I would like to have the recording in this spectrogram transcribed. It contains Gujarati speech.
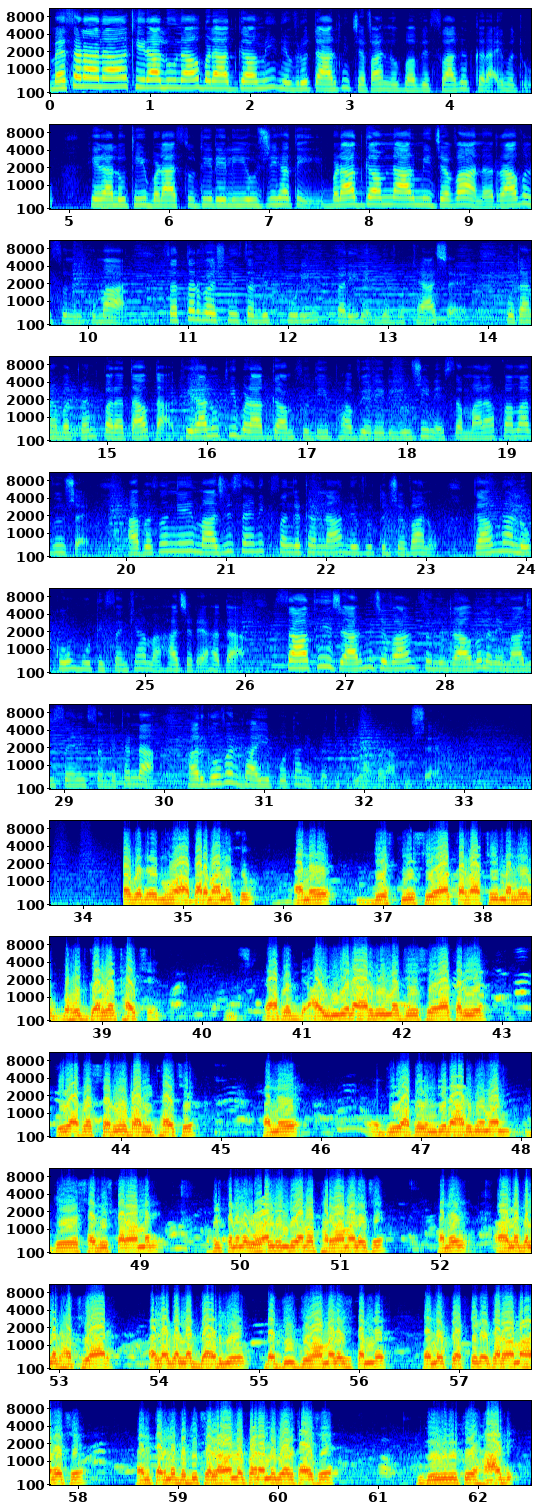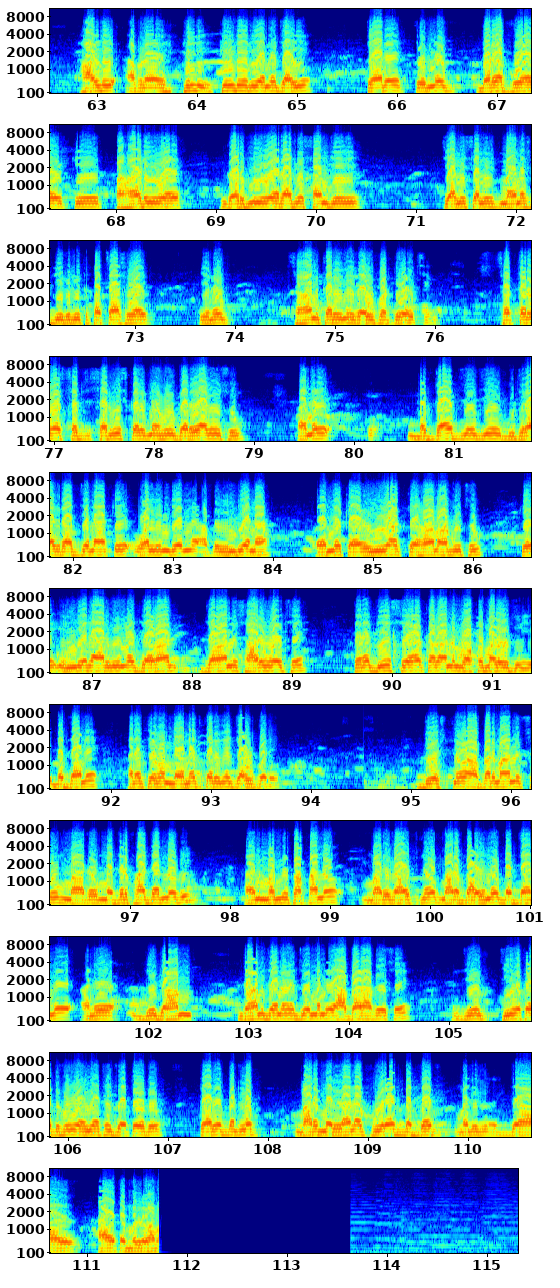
મહેસાણાના ખેરાલુના બળાદ ગામે નિવૃત્ત આર્મી જવાનનું ભવ્ય સ્વાગત કરાયું હતું. ખેરાલુથી બળાદ સુધી રેલી યોજી હતી. બળાદ ગામના આર્મી જવાન રાવલ સુનિલ કુમાર સત્તર વર્ષની સર્વિસ પૂરી કરીને નિવૃત્ત થયા છે. પોતાના વતન પરત આવતા ખેરાલુથી બળાદ ગામ સુધી ભવ્ય રેલી યોજીને સન્માન આપવામાં આવ્યું છે. આ પ્રસંગે માજી સૈનિક સંગઠનના નિવૃત્ત જવાનો ગામના લોકો મોટી સંખ્યામાં હાજર રહ્યા હતા. સાથે જ આર્મી જવાન સુનિલ રાવલ અને માજી સૈનિક સંગઠનના હરગોવનભાઈએ પોતાની પ્રતિક્રિયા પણ આપી છે. બદલ હું આભાર માનું છું અને દેશની સેવા કરવાથી મને બહુ ગર્વ થાય છે. આપણે આ ઇન્ડિયન આર્મીમાં જે સેવા કરીએ, એ આપણે સર્વભારી થાય છે. અને જે આપણે ઇન્ડિયન આર્મીમાં જો સર્વિસ કરવામાં આપણે તમને ઓલ ઇન્ડિયામાં ફરવા મળે છે. અને અલગ અલગ હથિયાર, અલગ અલગ ગાડીઓ બધી જોવા મળે છે તમને. એનો પ્રેક્ટિકલ કરવામાં આવે છે. અને તમને બધું ચલાવવાનો પણ અનુભવ થાય છે. જેવી રીતે હાર્ડ હાર્ડ આપણે ફિલ્ડ ફિલ્ડ એરિયામાં જઈએ, ત્યારે તેમને બરફ હોય કે પહાડી હોય ગરમી હોય, રાજસ્થાન જેવી, ચાલીસ ચાલીસ માઇનસ ડિગ્રી કે પચાસ હોય, એનું સહન કરીને રહેવું પડતું હોય છે. સત્તર વર્ષ સર્વિસ કરીને હું ઘરે આવ્યો છું અને બધા જ જે ગુજરાત રાજ્યના કે ઓલ ઇન્ડિયન આપણે ઇન્ડિયાના એમને યુવા કહેવા માંગુ છું કે ઇન્ડિયન આર્મીમાં જવા જવાનું સારું હોય છે. તેને દેશ સેવા કરવાનો મોકો મળવો જોઈએ બધાને અને તેમાં મહેનત કરીને જવું પડે. દેશનો આભાર માનું છું. મારો મધર ફાધરનો બી. અને મમ્મી પપ્પાનો, મારી વાઈફનો મારા ભાઈનો, બધાને, અને જે ગામ, ગામજનોને જે મને આભાર આપ્યો છે, જે જે વખત હું અહીંયાથી જતો હતો, ત્યારે મતલબ મારા મહિલાના પૂરા બધા મને આયા હતા મળવા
